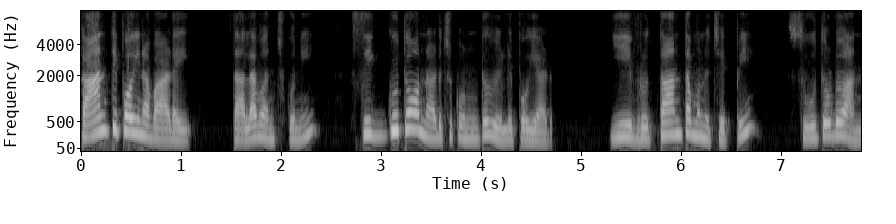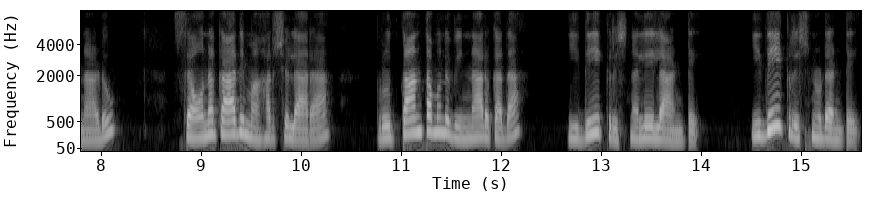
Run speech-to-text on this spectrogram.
కాంతిపోయిన వాడై తల వంచుకుని సిగ్గుతో నడుచుకుంటూ వెళ్ళిపోయాడు. ఈ వృత్తాంతమును చెప్పి సూతుడు అన్నాడు శౌనకాది మహర్షులారా వృత్తాంతమును విన్నారు కదా? ఇది కృష్ణలీల అంటే. ఇది కృష్ణుడంటే.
